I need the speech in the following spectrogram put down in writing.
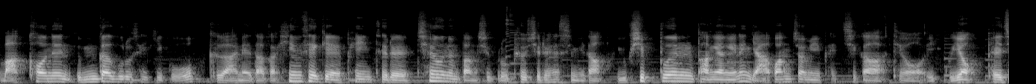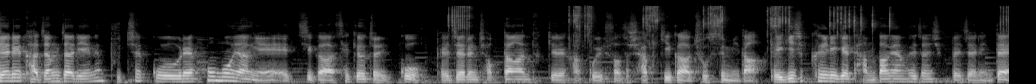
마커는 음각으로 새기고 그 안에다가 흰색의 페인트를 채우는 방식으로 표시를 했습니다. 60분 방향에는 야광점이 배치가 되어 있고요. bezel의 가장자리에는 부채꼴의 호 모양의 엣지가 새겨져 있고 bezel은 적당한 두께를 갖고 있어서 잡기가 좋습니다. 120 클릭의 단방향 회전식 bezel인데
